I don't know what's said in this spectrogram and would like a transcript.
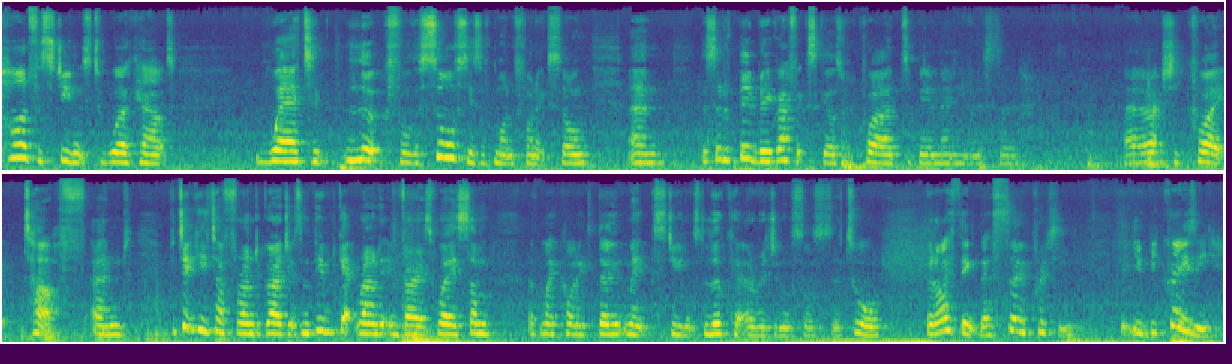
hard for students to work out where to look for the sources of monophonic song. Um, the sort of bibliographic skills required to be a medievalist are are actually quite tough, and particularly tough for undergraduates. And people get around it in various ways. Some of my colleagues don't make students look at original sources at all, but I think they're so pretty that you'd be crazy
